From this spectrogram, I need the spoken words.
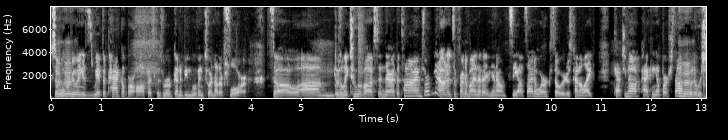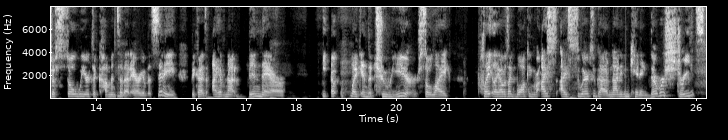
so what we're Mhm. doing is we have to pack up our office because we're going to be moving to another floor. So um, there's only two of us in there at the time. So you know, and it's a friend of mine that I you know see outside of work. So we're just kind of like catching up, packing up our stuff. Mhm. But it was just so weird to come into that area of the city because I have not been there uh, like in the two years. So like play like I was like walking around. I swear to God, I'm not even kidding. There were streets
